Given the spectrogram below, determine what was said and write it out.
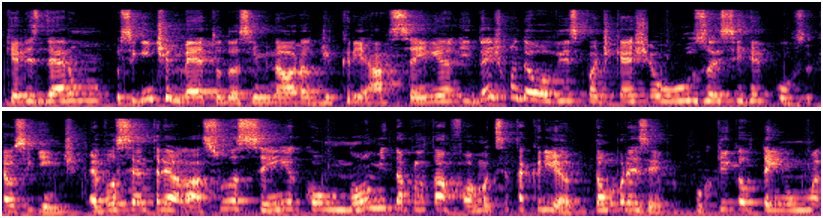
Que eles deram o seguinte método, assim, na hora de criar senha. E desde quando eu ouvi esse podcast, eu uso esse recurso, que é o seguinte: é você atrelar a sua senha com o nome da plataforma que você está criando. Então, por exemplo, por que, que eu tenho uma,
